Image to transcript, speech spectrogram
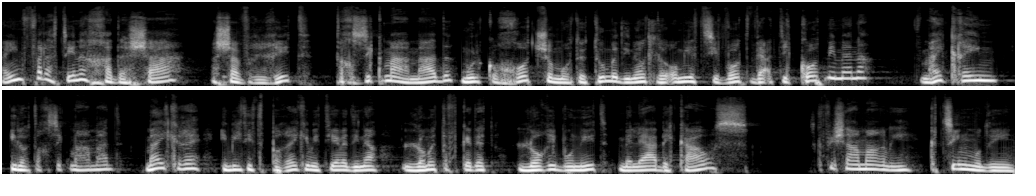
האם פלסטין החדשה, השברירית, תחזיק מעמד מול כוחות שמוטטו מדינות לאום יציבות ועתיקות ממנה? ומה יקרה אם היא לא תחזיק מעמד? מה יקרה אם היא תתפרק, אם היא תהיה מדינה לא מתפקדת, לא ריבונית, מלאה בכאוס? אז כפי שאמר לי, קצין מודיעין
